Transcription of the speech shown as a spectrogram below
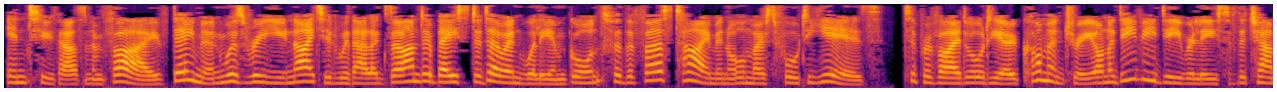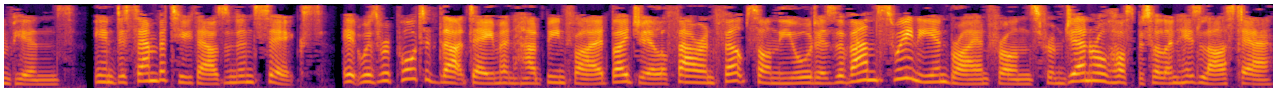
In 2005, Damon was reunited with Alexandra Bastedo and William Gaunt for the first time in almost 40 years, to provide audio commentary on a DVD release of The Champions. In December 2006, it was reported that Damon had been fired by Jill Farren Phelps on the orders of Anne Sweeney and Brian Frons from General Hospital and his last air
